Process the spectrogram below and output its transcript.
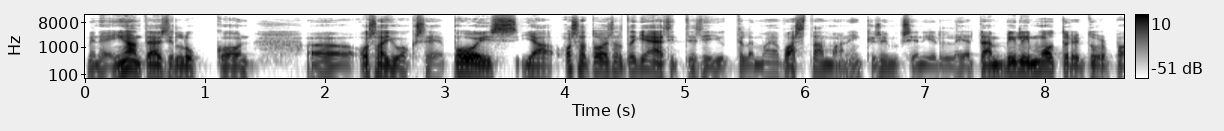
menee ihan täysin lukkoon, osa juoksee pois ja osa toisaalta jää sitten siihen juttelemaan ja vastaamaan niihin kysymyksiin niin edelleen. Ja tämän Billy moottoriturpa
